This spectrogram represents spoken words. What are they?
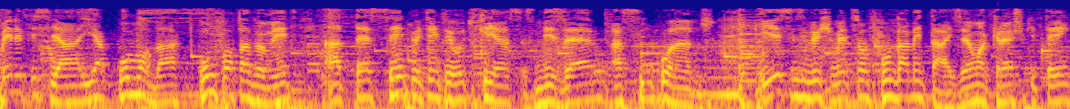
beneficiar e acomodar confortavelmente até 188 crianças de 0 a 5 anos. E esses investimentos são fundamentais. É uma creche que tem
